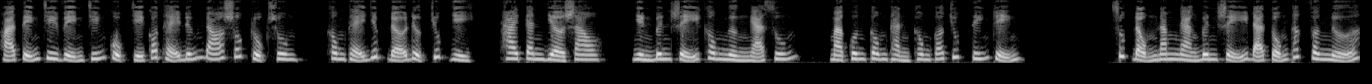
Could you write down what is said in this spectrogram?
hỏa tiễn chi viện chiến cuộc chỉ có thể đứng đó sốt ruột suông, không thể giúp đỡ được chút gì. Hai canh giờ sau, nhìn binh sĩ không ngừng ngã xuống, mà quân công thành không có chút tiến triển. Xuất động 5.000 binh sĩ đã tổn thất phân nửa,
